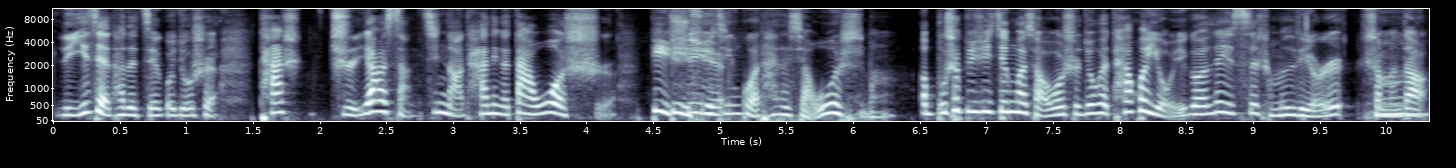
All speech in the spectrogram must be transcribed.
理解它的结果，就是他是只要想进到他那个大卧室，必须经过他的小卧室吗？不是必须经过小卧室，就会它会有一个类似什么铃儿什么的。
